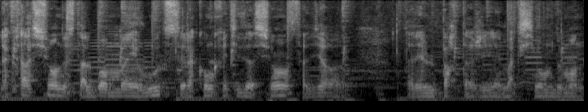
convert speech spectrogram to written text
la création de cet album My Roots, c'est la concrétisation, c'est-à-dire euh, d'aller le partager un maximum de monde.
